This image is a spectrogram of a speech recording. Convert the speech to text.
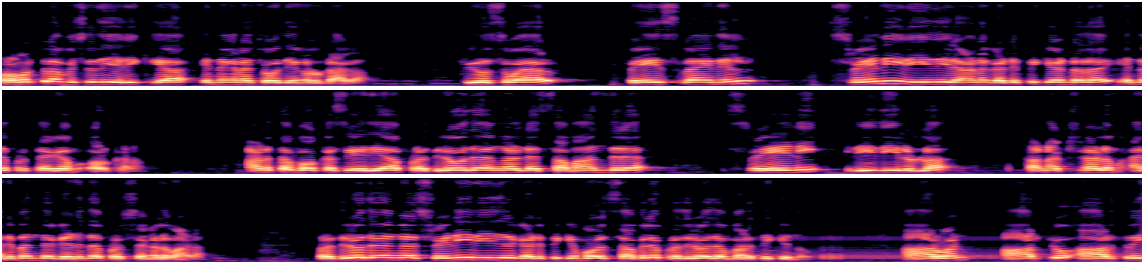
പ്രവർത്തനം വിശദീകരിക്കുക എന്നിങ്ങനെ ചോദ്യങ്ങൾ ഉണ്ടാകാം. ഫ്യൂസ് വയർ ഫേസ് ലൈനിൽ ശ്രേണി രീതിയിലാണ് ഘടിപ്പിക്കേണ്ടത് എന്ന് പ്രത്യേകം ഓർക്കണം. അടുത്ത ഫോക്കസ് ഏരിയ പ്രതിരോധങ്ങളുടെ സമാന്തര ശ്രേണി രീതിയിലുള്ള കണക്ഷനുകളും അനുബന്ധ ഗണിത പ്രശ്നങ്ങളുമാണ്. പ്രതിരോധകങ്ങൾ ശ്രേണി രീതിയിൽ ഘടിപ്പിക്കുമ്പോൾ സഫല പ്രതിരോധം വർദ്ധിക്കുന്നു. R one R two R three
